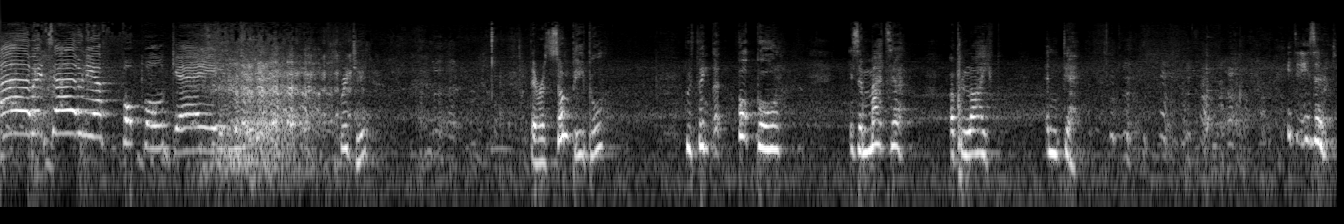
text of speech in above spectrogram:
Oh, it's only a football game. Bridget, there are some people who think that football is a matter of life and death. It isn't.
